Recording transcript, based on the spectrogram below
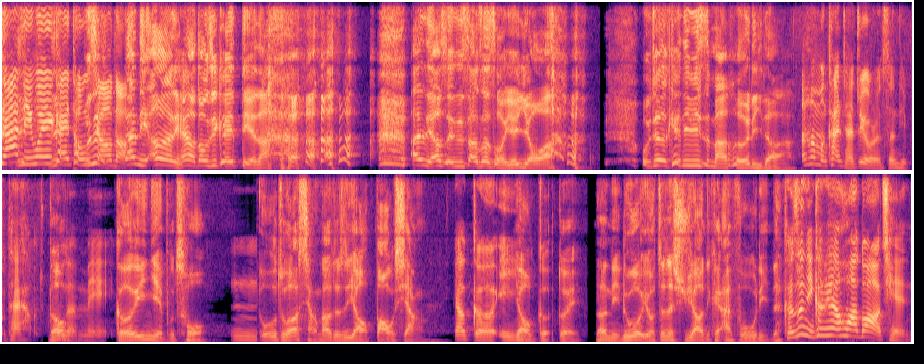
家庭会议开通宵的。那你饿了，你还有东西可以点啊。啊，你要随时上厕所也有啊。我觉得 KTV 是蛮合理的啊，那、啊、他们看起来就有人身体不太好，就不能没，隔音也不错，嗯，我主要想到就是要包厢，要隔音，要隔对。然后你如果有真的需要，你可以按服务里的。可是你看看要花多少钱？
